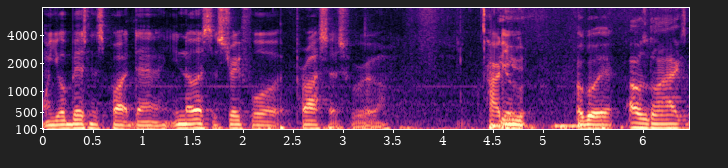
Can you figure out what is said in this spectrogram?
on your business part, then you know it's a straightforward process for real. How do you? Oh, go ahead. I was gonna ask,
